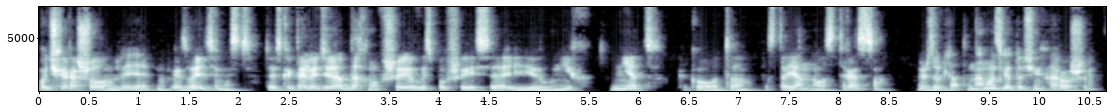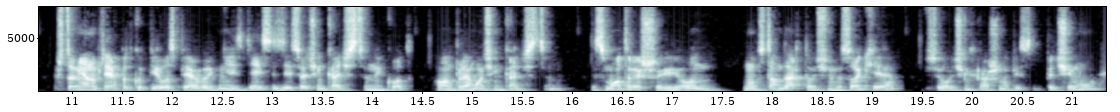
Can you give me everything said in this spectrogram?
Очень хорошо он влияет на производительность. То есть, когда люди отдохнувшие, выспавшиеся, и у них нет какого-то постоянного стресса, результаты, на мой взгляд, очень хорошие. Что меня, например, подкупило с первых дней здесь, здесь очень качественный код. Он прям очень качественный. Ты смотришь, и он, ну, стандарты очень высокие, все очень хорошо написано. Почему?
